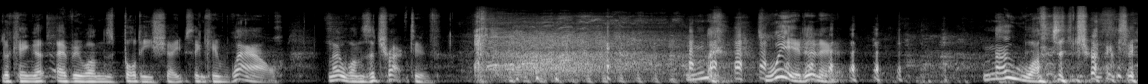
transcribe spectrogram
looking at everyone's body shapes, thinking, wow, no one's attractive. it's weird, isn't it? No one's attractive.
